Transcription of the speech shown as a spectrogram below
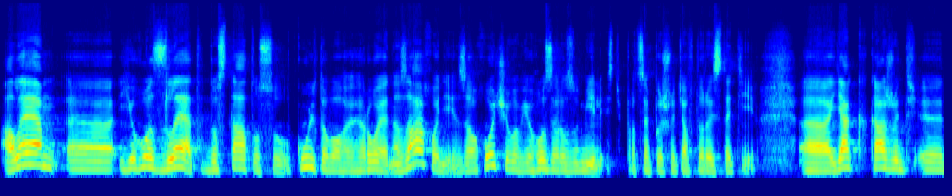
але е, його злет до статусу культового героя на заході заохочував його зарозумілість. Про це пишуть автори статті. Е, як кажуть е,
